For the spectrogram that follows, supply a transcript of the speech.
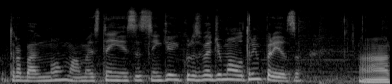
Eu trabalho normal, mas tem esse assim que inclusive é de uma outra empresa. Ah,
